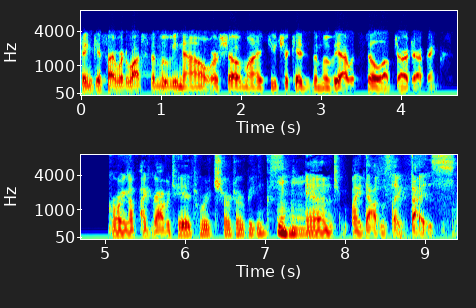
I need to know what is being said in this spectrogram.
think if I were to watch the movie now or show my future kids the movie, I would still love Jar Jar Binks. Growing up, I gravitated towards Jar Jar Binks, mm-hmm. and my dad was like, "That is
